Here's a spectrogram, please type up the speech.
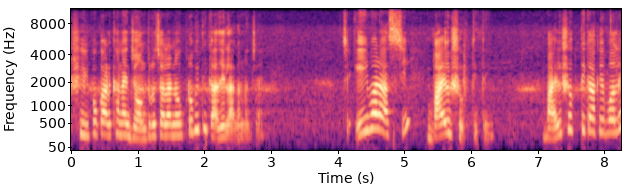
শিল্প কারখানায় যন্ত্র চালানো, প্রভৃতি কাজে লাগানো যায়। আচ্ছা এইবার আসছি বায়ু শক্তিতে বায়ু শক্তি কাকে বলে?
